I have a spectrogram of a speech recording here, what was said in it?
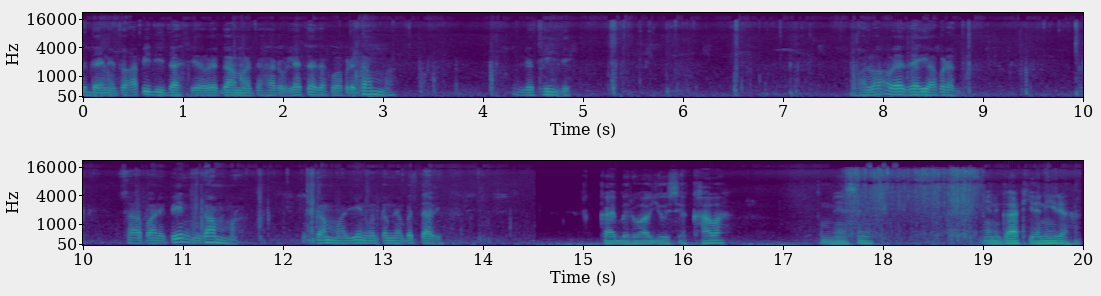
બધાને તો આપી દીધા છે હવે ગામમાં તો સારું લેતા જાવ આપણે ગામમાં. એટલે થઈ જાય. હાલો હવે જઈએ આપણે ચા પાણી પીને ગામમાં. ગામમાં જઈને હું તમને બતાવી. કાયબરો આવ્યું છે ખાવા તો મેં છે ને એને ગાંઠિયા નહીં રહ્યા.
